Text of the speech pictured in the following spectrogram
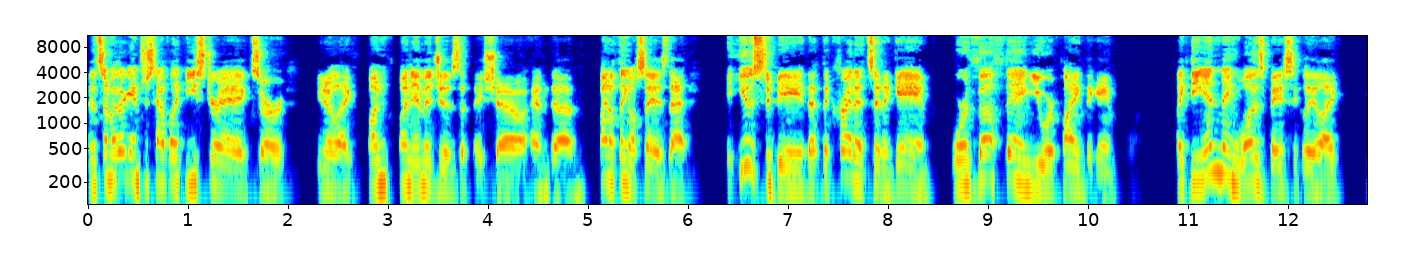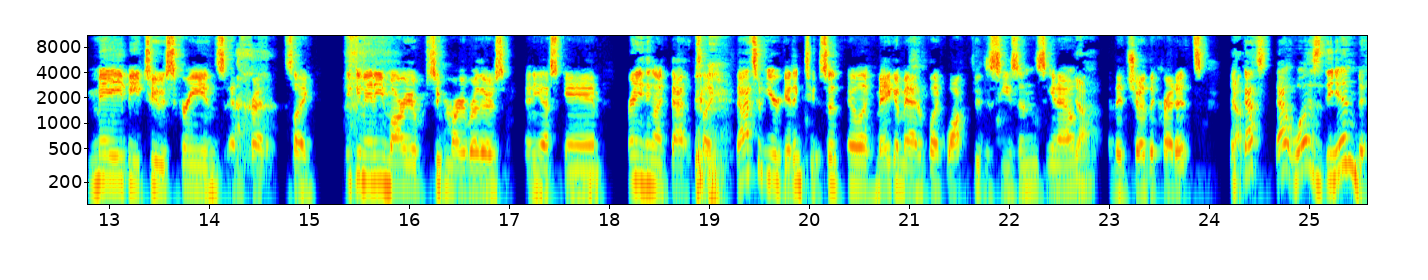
and some other games just have like Easter eggs or you know like fun fun images that they show. And um, final thing I'll say is that it used to be that the credits in a game were the thing you were playing the game for. Like the ending was basically like maybe two screens and credits. like think of any Mario Super Mario Brothers NES game or anything like that. It's like that's what you're getting to. So like Mega Man would like walk through the seasons, you know, yeah. and they'd show the credits. Like yeah. that's that was the ending,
